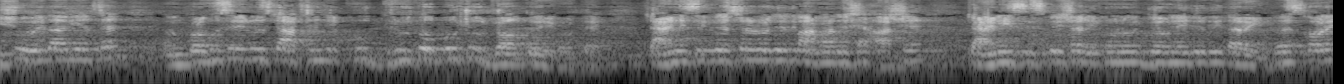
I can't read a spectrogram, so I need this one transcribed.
ইস্যু হয়ে দাঁড়িয়েছে। এবং প্রফেসর ইউনুস চাচ্ছেন যে খুব দ্রুত প্রচুর জব তৈরি করতে। চাইনিজ ইনভেস্টররা যদি বাংলাদেশে আসে চাইনিজ স্পেশাল ইকোনমিক জোনে যদি তারা ইনভেস্ট করে,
